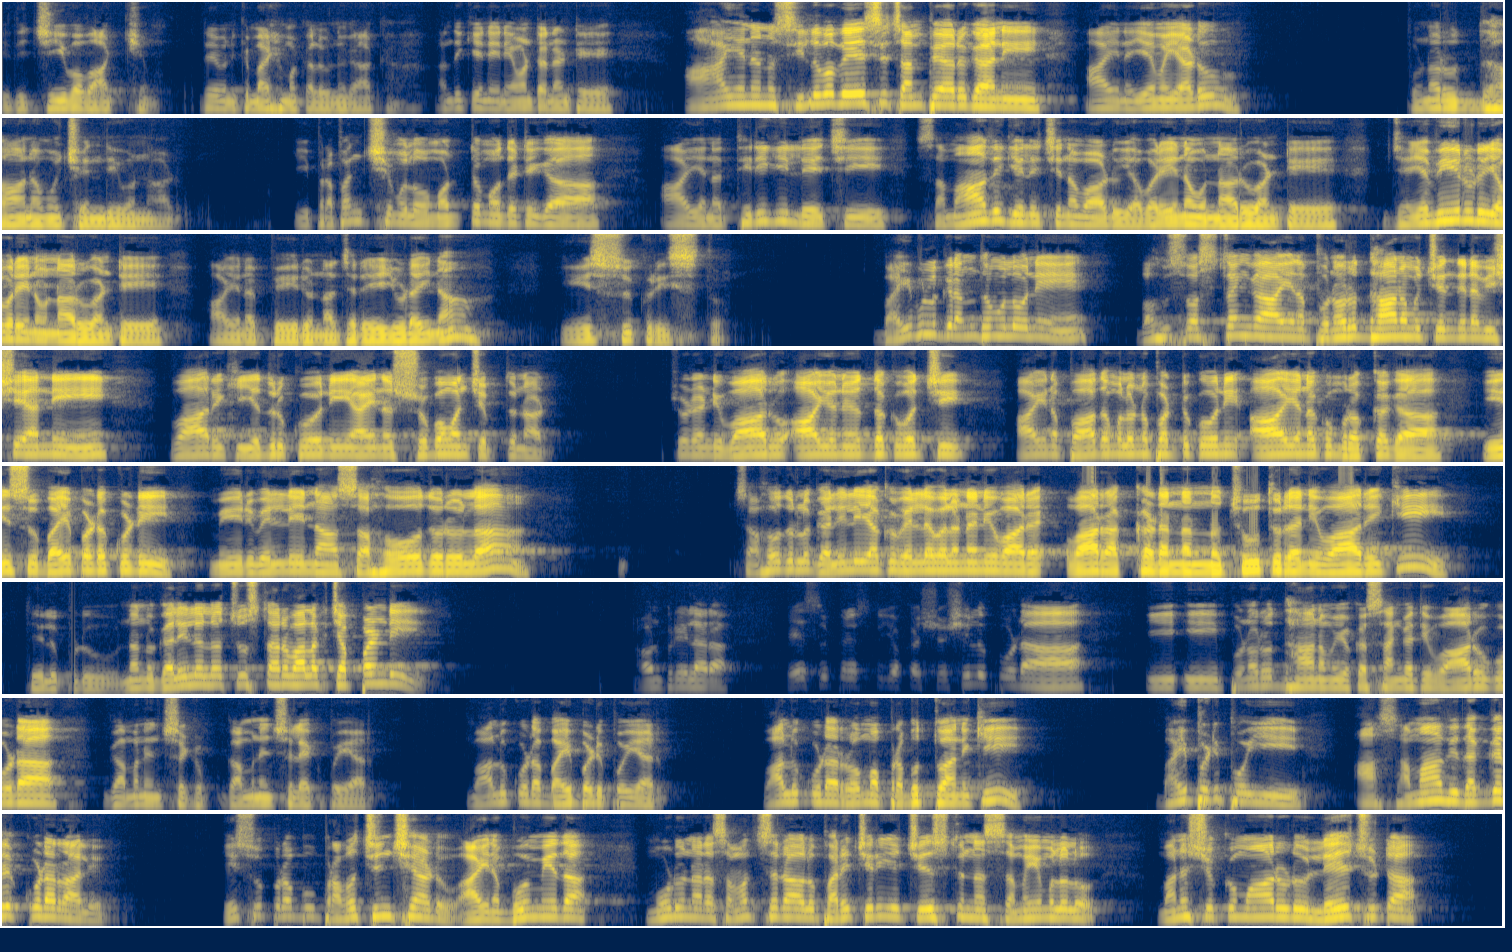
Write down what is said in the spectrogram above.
ఇది జీవవాక్యం దేవునికి మహిమ కలుగునుగాక. అందుకే నేను ఏమంటానంటే ఆయనను సిలువ వేసి చంపారు కానీ ఆయన ఏమయ్యాడు? పునరుద్ధానము చెంది ఉన్నాడు. ఈ ప్రపంచములో మొట్టమొదటిగా ఆయన తిరిగి లేచి సమాధి గెలిచిన వాడు ఎవరైనా ఉన్నారు అంటే జయవీరుడు ఎవరైనా ఉన్నారు అంటే ఆయన పేరు నజరేయుడైన యేసుక్రీస్తు. బైబిల్ గ్రంథములోనే బహుస్పష్టంగా ఆయన పునరుద్ధానము చెందిన విషయాన్ని వారికి ఎదుర్కొని ఆయన శుభం అని చెప్తున్నాడు. చూడండి వారు ఆయన యొద్దకు వచ్చి ఆయన పాదములను పట్టుకొని ఆయనకు మ్రొక్కగా యేసు భయపడకుడి మీరు వెళ్ళి నా సహోదరుల సహోదరులు గలిలియాకు వెళ్ళవలనని వారు వారు అక్కడ నన్ను చూతురని వారికి తెలుపుడు. నన్ను గలిలలో చూస్తారు వాళ్ళకి చెప్పండి. అవును ప్రియులారా యేసుక్రీస్తు యొక్క శిష్యులు కూడా ఈ ఈ పునరుద్ధానం యొక్క సంగతి వారు కూడా గమనించక గమనించలేకపోయారు. వాళ్ళు కూడా భయపడిపోయారు. వాళ్ళు కూడా రోమ ప్రభుత్వానికి భయపడిపోయి ఆ సమాధి దగ్గరకు కూడా రాలేదు. యేసు ప్రభు ప్రవచించాడు ఆయన భూమి మీద మూడున్నర సంవత్సరాలు పరిచర్య చేస్తున్న సమయములలో మనుష్య కుమారుడు లేచుట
